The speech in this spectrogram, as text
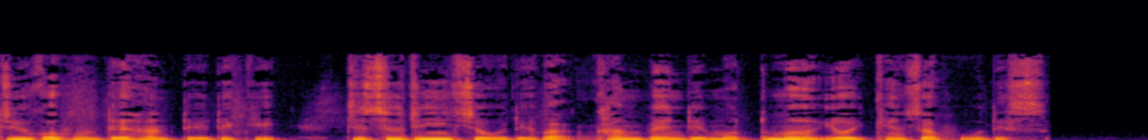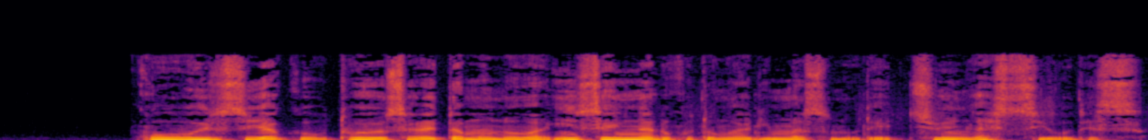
15分で判定でき、実臨床では簡便で最も良い検査法です。抗ウイルス薬を投与されたものは陰性になることがありますので注意が必要です。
